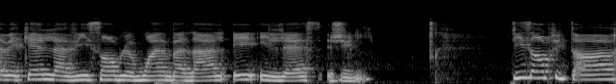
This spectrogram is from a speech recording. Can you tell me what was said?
avec elle, la vie semble moins banale et il laisse Julie. Dix ans plus tard,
